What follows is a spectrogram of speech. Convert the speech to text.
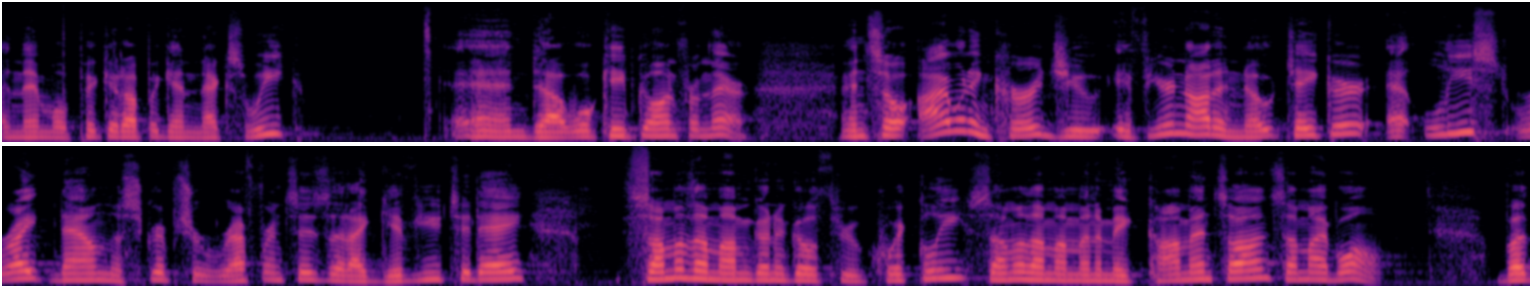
and then we'll pick it up again next week, and uh, we'll keep going from there. And so I would encourage you, if you're not a note taker, at least write down the scripture references that I give you today. Some of them I'm going to go through quickly, some of them I'm going to make comments on, some I won't. But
